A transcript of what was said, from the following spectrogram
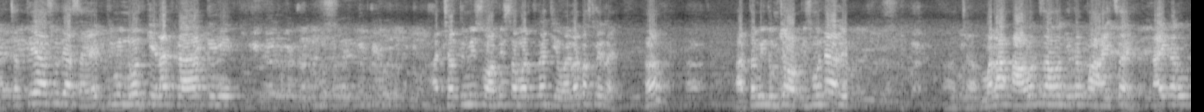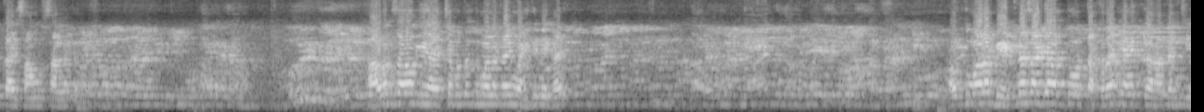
अच्छा ते असू द्या साहेब तुम्ही नोंद केलात का? तुम्ही अच्छा तुम्ही स्वामी समर्थला जेवायला बसलेला आहे. हा? आता मी तुमच्या ऑफिसमध्ये आले अच्छा. मला आवक जावक इथं पाहायचं आहे. काय करू काय सांगू सांगा त्याला आवक जावक याच्याबद्दल तुम्हाला काही माहिती नाही काय? अहो तुम्हाला भेटण्यासाठी आलतो तक्रारी आहेत ग्राहकांची.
